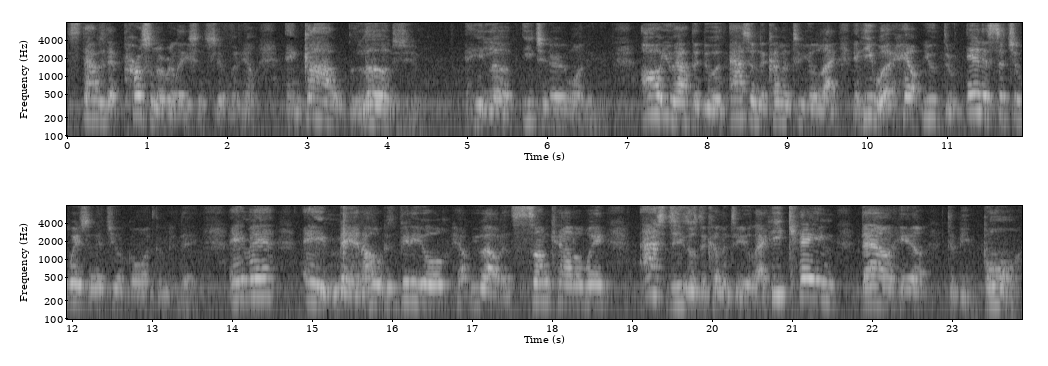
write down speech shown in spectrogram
established that personal relationship with him. And God loves you. And he loves each and every one of you. All you have to do is ask him to come into your life and he will help you through any situation that you're going through today. Amen. Amen. I hope this video helped you out in some kind of way. Ask Jesus to come into your life. He came down here to be born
